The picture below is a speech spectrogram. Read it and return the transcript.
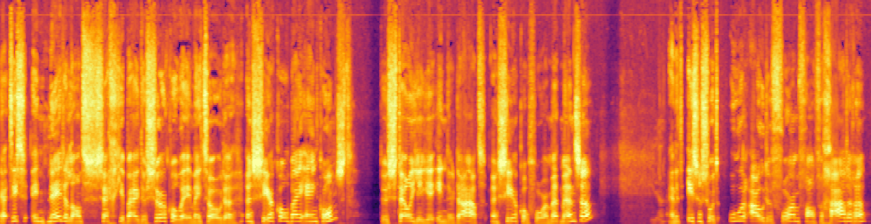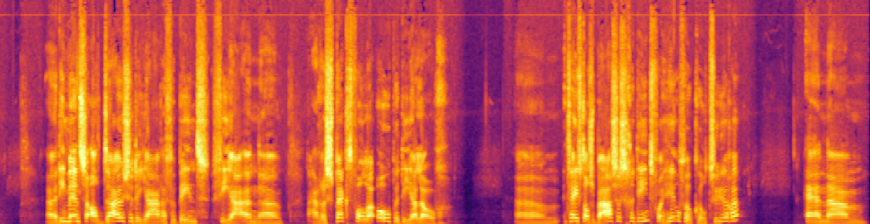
Ja, het is in het Nederlands zeg je bij de Circle Way methode een cirkelbijeenkomst. Dus stel je je inderdaad een cirkel voor met mensen. En het is een soort oeroude vorm van vergaderen. Uh, die mensen al duizenden jaren verbindt via een uh, respectvolle, open dialoog. Um, het heeft als basis gediend voor heel veel culturen. En um,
